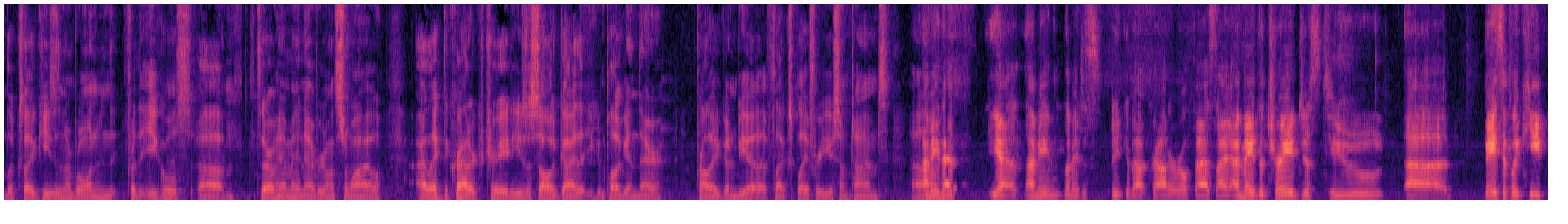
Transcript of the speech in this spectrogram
Looks like he's the number one the, for the Eagles. Um, throw him in every once in a while. I like the Crowder trade. He's a solid guy that you can plug in there. Probably going to be a flex play for you sometimes. Um, I mean that. Yeah, I mean, let me just speak about Crowder real fast. I, I made the trade just to uh, basically keep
